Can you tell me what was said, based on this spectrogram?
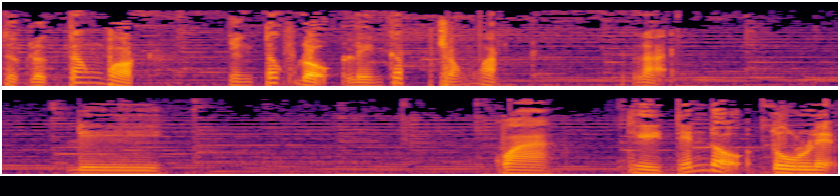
thực lực tăng vọt, nhưng tốc độ lên cấp chóng mặt lại đi qua thì tiến độ tu luyện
